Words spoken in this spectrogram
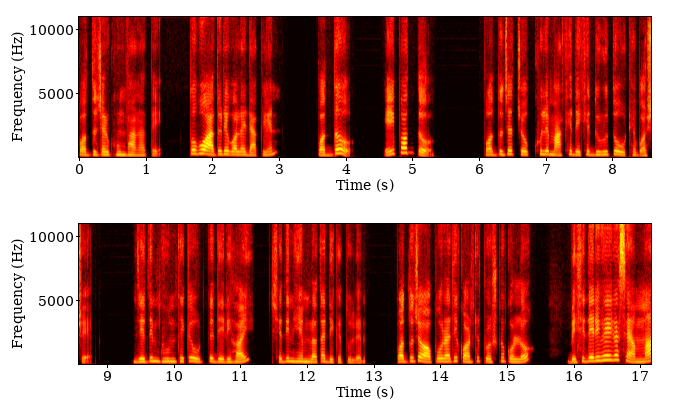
পদ্মজার ঘুম ভাঙাতে। তবু আদরে গলায় ডাকলেন, পদ্ম, এই পদ্ম। পদ্মজার চোখ খুলে মাখে দেখে দ্রুত উঠে বসে। যেদিন ঘুম থেকে উঠতে দেরি হয়, সেদিন হেমলতা ডেকে তুলেন। পদ্মজা অপরাধী কণ্ঠে প্রশ্ন করল, বেশি দেরি হয়ে গেছে, আম্মা?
